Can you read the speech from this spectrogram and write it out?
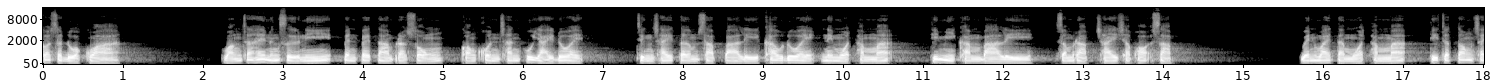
ก็สะดวกกว่า หวังจะให้หนังสือนี้เป็นไปตามประสงค์ของคนชั้นผู้ใหญ่ด้วย จึงใช้เติมศัพท์บาลีเข้าด้วยในหมวดธรรมะ ที่มีคำบาลีสำหรับใช้เฉพาะศัพท์ เว้นไว้แต่หมวดธรรมะที่จะต้องใช้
